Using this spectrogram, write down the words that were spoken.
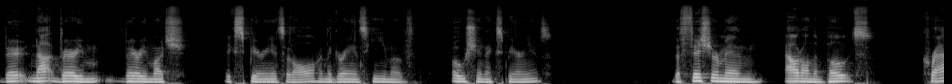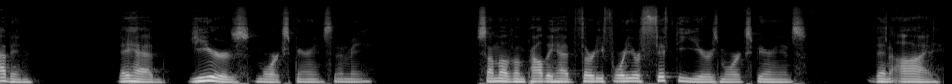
Very, not very, very much experience at all in the grand scheme of ocean experience. The fishermen out on the boats crabbing, they had years more experience than me. Some of them probably had 30, 40, or 50 years more experience than I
